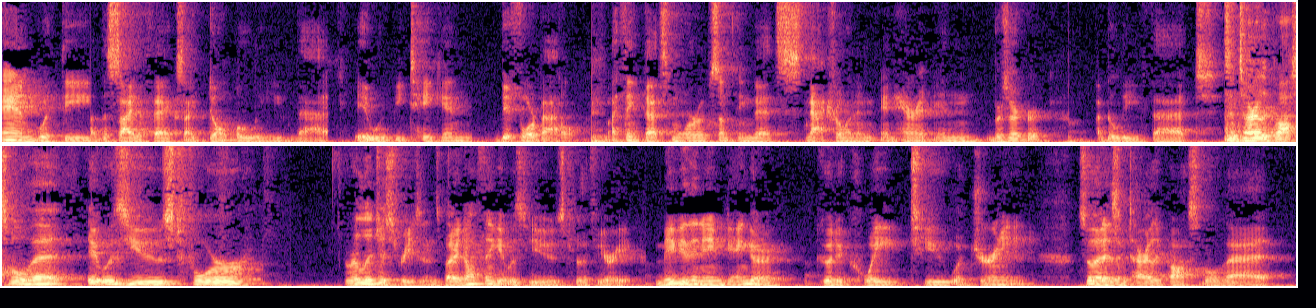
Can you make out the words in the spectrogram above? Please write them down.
And with the the side effects, I don't believe that it would be taken before battle. I think that's more of something that's natural and inherent in Berserker. I believe that it's entirely possible that it was used for religious reasons, but I don't think it was used for the Fury. Maybe the name Gengar could equate to a journey, so that is entirely possible that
